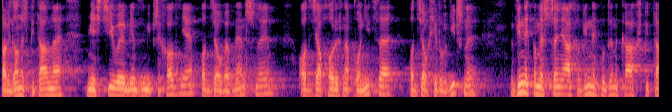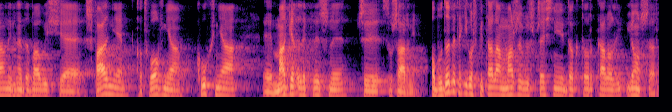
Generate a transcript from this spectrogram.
Pawilony szpitalne mieściły m.in. przychodnie, oddział wewnętrzny, oddział chorych na płonicę, oddział chirurgiczny. W innych pomieszczeniach, w innych budynkach szpitalnych znajdowały się szwalnie, kotłownia, kuchnia, magier elektryczny czy suszarnie. O budowie takiego szpitala marzył już wcześniej dr Karol Jonscher,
